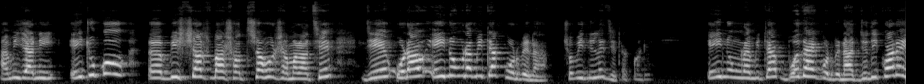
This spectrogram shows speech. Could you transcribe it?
আমি জানি এইটুকু বিশ্বাস বা সৎসাহস আমার আছে যে ওরাও এই নোংরামিটা করবে না, ছবি দিলে যেটা করে। এই নোংরামিটা বোধহয় করবে না, আর যদি করে,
